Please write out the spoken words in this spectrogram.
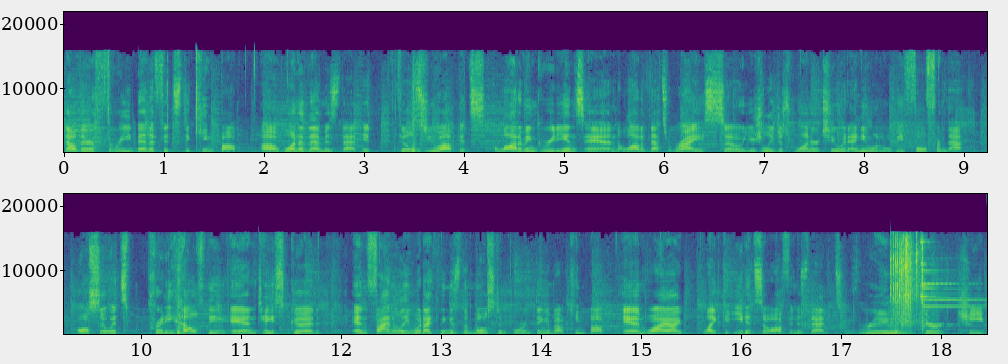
Now there are three benefits to kimbap. Uh, one of them is that it fills you up. It's a lot of ingredients and a lot of that's rice, so usually just one or two and anyone will be full from that. Also, it's pretty healthy and tastes good. And finally, what I think is the most important thing about kimbap and why I like to eat it so often is that it's really dirt cheap.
